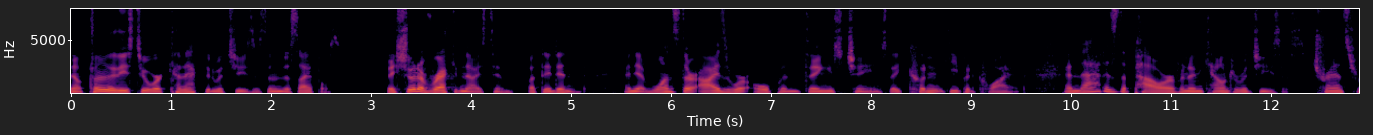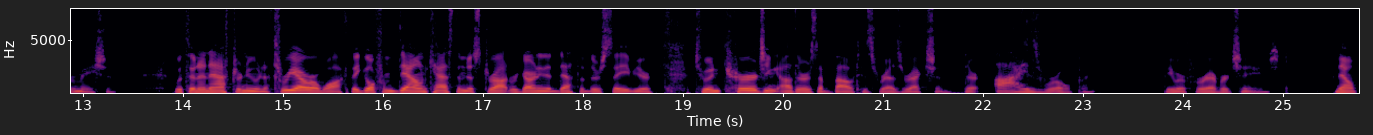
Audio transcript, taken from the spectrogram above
Now, clearly, these two were connected with Jesus and the disciples. They should have recognized him, but they didn't. And yet, once their eyes were open, things changed. They couldn't keep it quiet. And that is the power of an encounter with Jesus transformation. Within an afternoon, a three hour walk, they go from downcast and distraught regarding the death of their Savior to encouraging others about his resurrection. Their eyes were open they were forever changed. Now,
